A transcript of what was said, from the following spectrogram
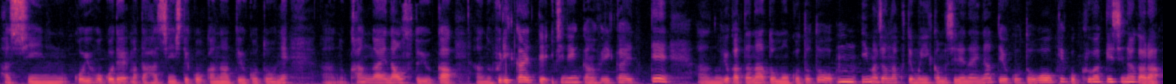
発信こういう方向でまた発信していこうかなということをねあの考え直すというかあの振り返って1年間振り返ってあの良かったなと思うことと、うん、今じゃなくてもいいかもしれないなっていうことを結構区分けしながら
